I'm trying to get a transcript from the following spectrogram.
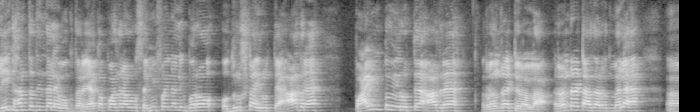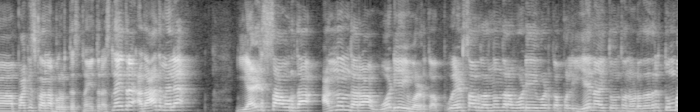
ಲೀಗ್ ಹಂತದಿಂದಲೇ ಹೋಗ್ತಾರೆ. ಯಾಕಪ್ಪ ಅಂದರೆ ಅವರು ಸೆಮಿಫೈನಲಿಗೆ ಬರೋ ಅದೃಷ್ಟ ಇರುತ್ತೆ. ಆದರೆ ಪಾಯಿಂಟು ಇರುತ್ತೆ, ಆದರೆ ರನ್ ರೇಟ್ ಇರಲ್ಲ. ರನ್ ರೇಟ್ ಆಧಾರದ ಮೇಲೆ ಪಾಕಿಸ್ತಾನ ಬರುತ್ತೆ ಸ್ನೇಹಿತರೆ. ಸ್ನೇಹಿತರೆ, ಅದಾದ ಮೇಲೆ ಎರಡು ಸಾವಿರದ ಹನ್ನೊಂದರ O D I world cup ಎರಡು ಸಾವಿರದ ಹನ್ನೊಂದರ ಓ ಡಿ ಐ ವರ್ಲ್ಡ್ ಕಪ್ಪಲ್ಲಿ ಏನಾಯಿತು ಅಂತ ನೋಡೋದಾದರೆ ತುಂಬ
